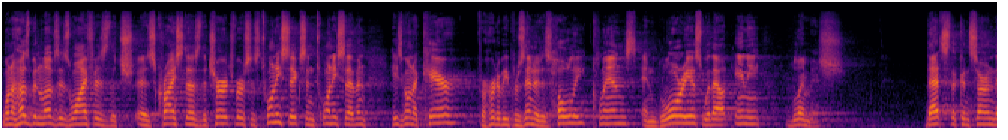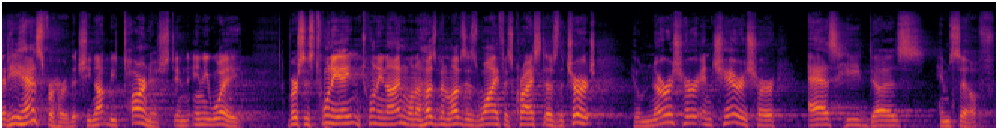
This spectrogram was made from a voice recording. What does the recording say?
When a husband loves his wife as, the, as Christ does the church, verses 26 and 27, he's going to care for her to be presented as holy, cleansed, and glorious without any blemish. That's the concern that he has for her, that she not be tarnished in any way. Verses 28 and 29 when a husband loves his wife as Christ does the church, he'll nourish her and cherish her as he does himself.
